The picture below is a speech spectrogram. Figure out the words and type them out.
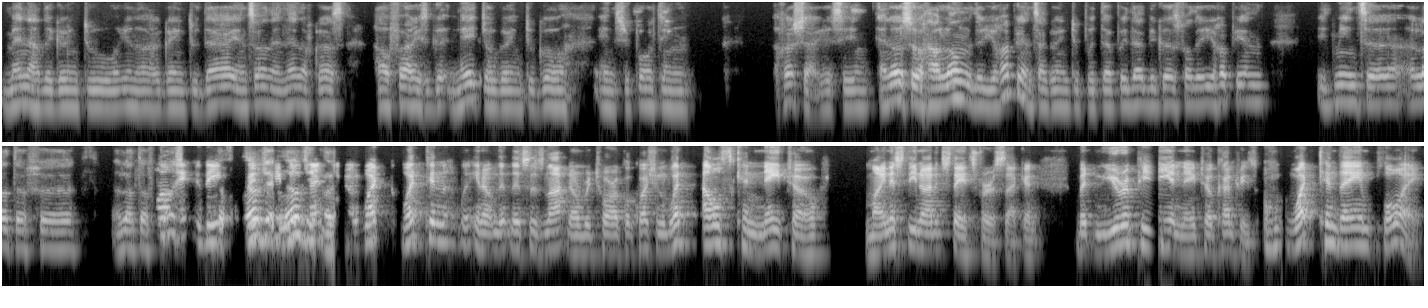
men are they going to, you know, are going to die, and so on. And then, of course, how far is NATO going to go in supporting Russia? You see, and also how long the Europeans are going to put up with that, because for the European, it means uh, a lot of. Uh, a lot of well, the, what what can you know this is not a rhetorical question what else can nato minus the united states for a second but European NATO countries, what can they employ?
